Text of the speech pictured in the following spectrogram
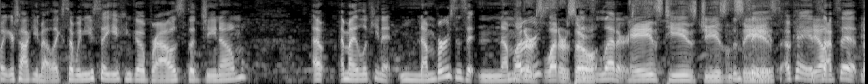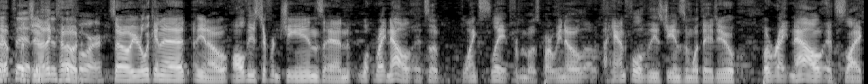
what you're talking about. Like so when you say you can go browse the genome, am I looking at numbers? Is it numbers? Letters, letters. So it's letters. A's, T's, G's, and and C's. C's. Okay, it's, Yep. that's it. Yep, That's the it. genetic it's just code. The. So you're looking at you know all these different genes, and what, right now it's a blank slate for the most part. We know a handful of these genes and what they do, but right now it's like,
